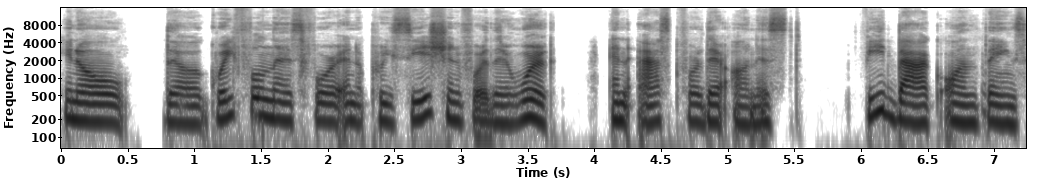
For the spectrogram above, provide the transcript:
you know, the gratefulness for and appreciation for their work and ask for their honest feedback on things.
